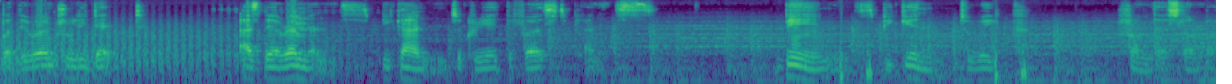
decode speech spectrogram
but they weren't truly dead, as their remnants began to create the first planets. Beings begin to wake from their slumber.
